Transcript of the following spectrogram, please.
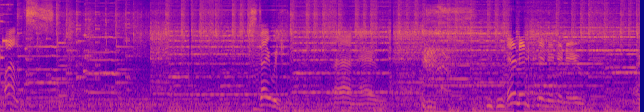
Plants. Stay with you. Uh, no. no, no, no, no, no, no, no. Oh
